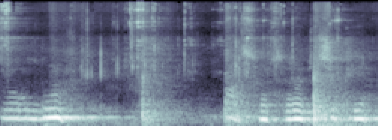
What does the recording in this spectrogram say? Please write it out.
Yoruldum. Asansöre bir çıkayım.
